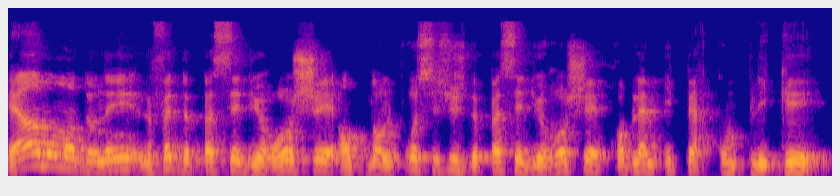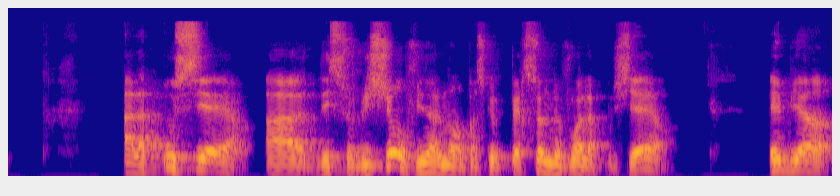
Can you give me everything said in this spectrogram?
Et à un moment donné, le fait de passer du rocher, dans le processus de passer du rocher, problème hyper compliqué, à la poussière, à des solutions finalement, parce que personne ne voit la poussière, eh bien,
